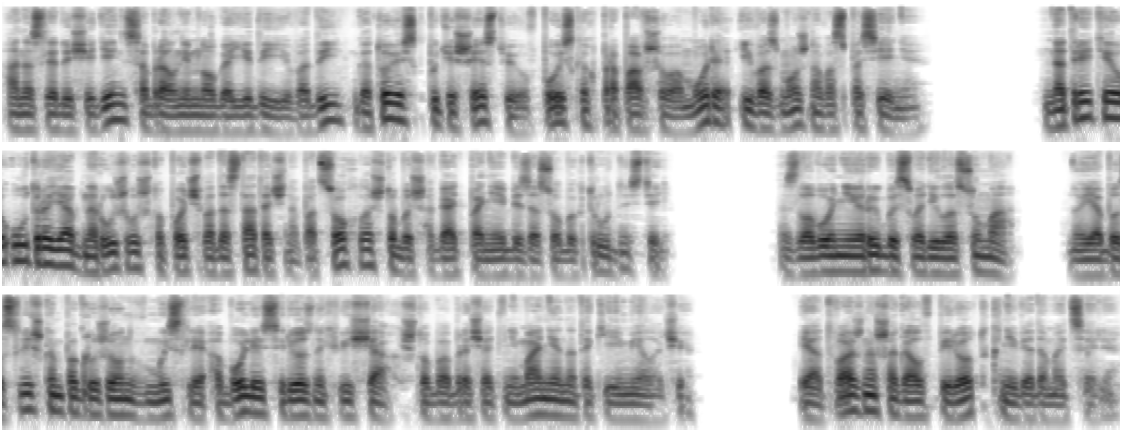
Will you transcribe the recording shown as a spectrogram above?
а на следующий день собрал немного еды и воды, готовясь к путешествию в поисках пропавшего моря и возможного спасения. На третье утро я обнаружил, что почва достаточно подсохла, чтобы шагать по ней без особых трудностей. Зловоние рыбы сводило с ума, но я был слишком погружен в мысли о более серьезных вещах, чтобы обращать внимание на такие мелочи. И отважно шагал вперед к неведомой цели.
